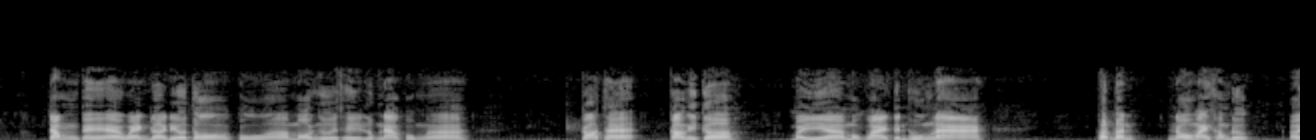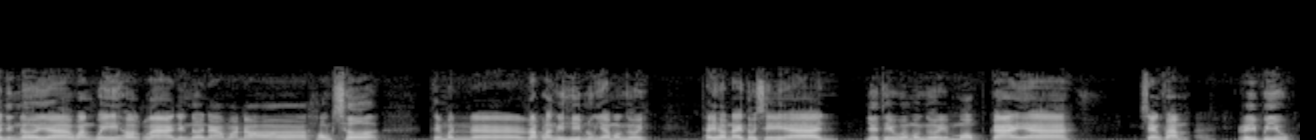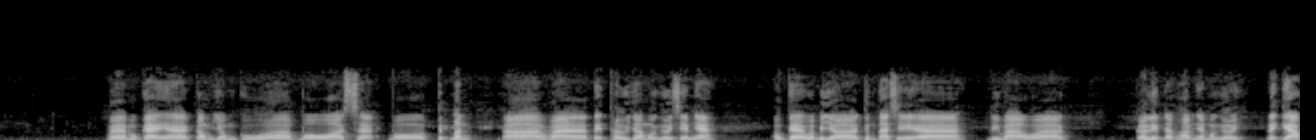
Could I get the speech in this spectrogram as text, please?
trong cái quãng đời đi ô tô của mỗi người thì lúc nào cũng có thể có nguy cơ bị một vài tình huống là hết bình nổ máy không được. Ở những nơi quán quỷ hoặc là những nơi nào mà nó hoang sơ thì mình rất là nguy hiểm luôn nha mọi người thì hôm nay tôi sẽ à, giới thiệu với mọi người một cái à, sản phẩm review về một cái à, công dụng của bộ bộ kích bình. Đó, và test thử cho mọi người xem nha. Ok, và bây giờ chúng ta sẽ đi vào clip tập hợp nha mọi người. Let's go.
